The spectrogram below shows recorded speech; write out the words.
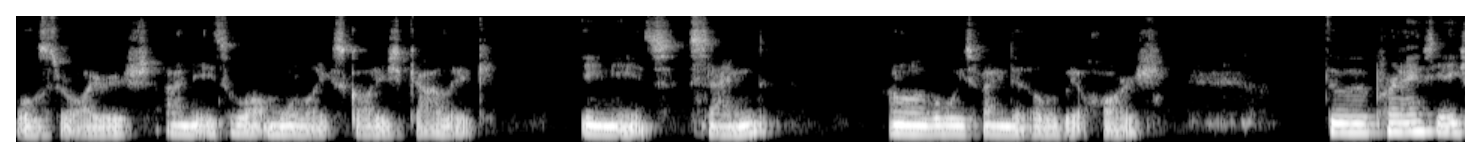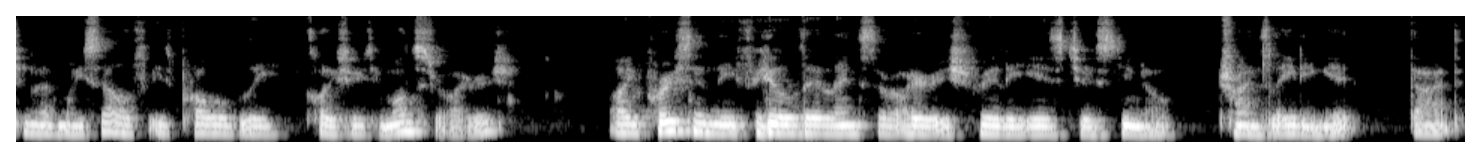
Ulster Irish, and it's a lot more like Scottish Gaelic in its sound, and I've always found it a little bit harsh. The pronunciation of myself is probably closer to Munster Irish. I personally feel that Leinster Irish really is just, you know, translating it, that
